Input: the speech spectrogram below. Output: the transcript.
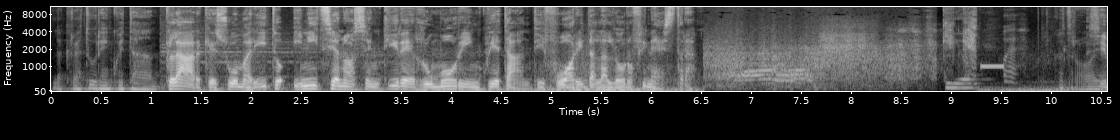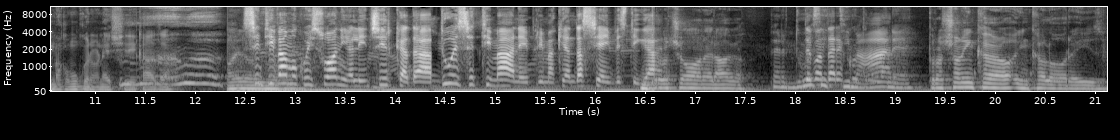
La creatura inquietante. Clark e suo marito iniziano a sentire rumori inquietanti fuori dalla loro finestra. Sì, ma comunque non esci di casa. Sentivamo quei suoni all'incirca da due settimane prima che andassi a investigare. Procione, raga. Per due Devo settimane. Procione in, ca- in calore, easy.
